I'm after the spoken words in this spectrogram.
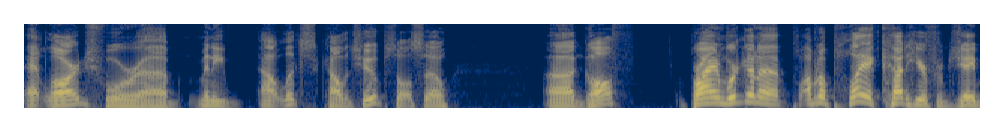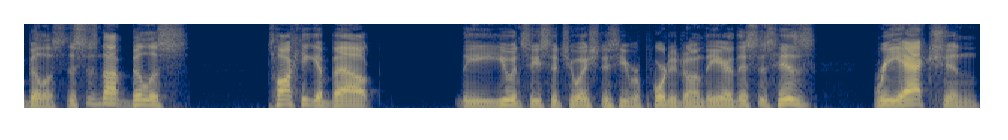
at large for uh, many outlets, college hoops, also uh, golf. Brian, we're gonna I'm gonna play a cut here from Jay Bilas. This is not Bilas talking about the UNC situation as he reported on the air. This is his reaction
